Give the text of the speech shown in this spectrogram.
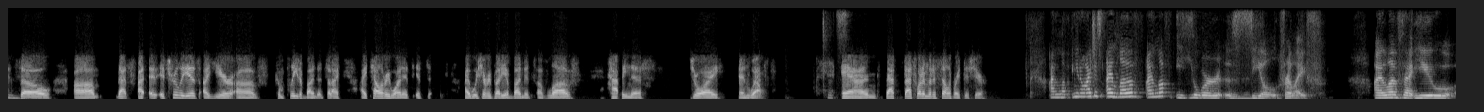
Mm-hmm. So um, that's it. Truly is a year of complete abundance, and I I tell everyone it's it's. I wish everybody abundance of love, happiness, joy, and wealth. That's, and that that's what I'm going to celebrate this year. I love you know I just I love I love your zeal for life. I love that you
